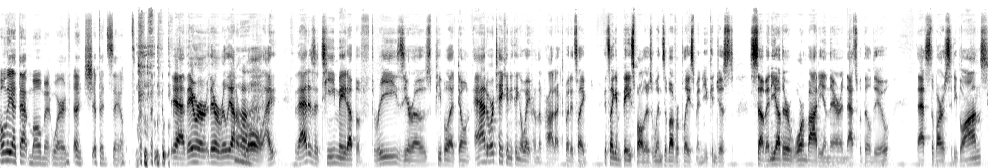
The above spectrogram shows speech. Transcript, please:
only at that moment where the ship had sailed Yeah, they were they were really on a Ah. roll. I That is a team made up of three zeros, people that don't add or take anything away from the product. But it's like it's like in baseball. There's wins above replacement. You can just sub any other warm body in there, and that's what they'll do. That's the Varsity Blondes,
